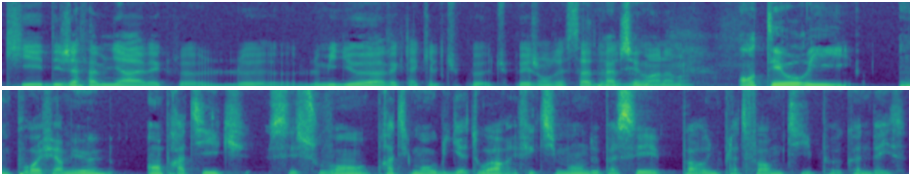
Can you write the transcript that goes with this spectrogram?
qui est déjà familière avec le, milieu avec laquelle tu peux tu peux échanger ça de, main à la main. En théorie on pourrait faire mieux. En pratique, c'est souvent pratiquement obligatoire, effectivement, de passer par une plateforme type Coinbase.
